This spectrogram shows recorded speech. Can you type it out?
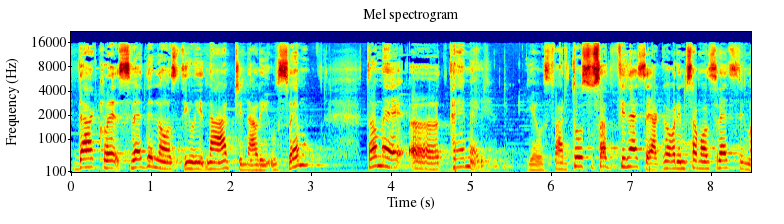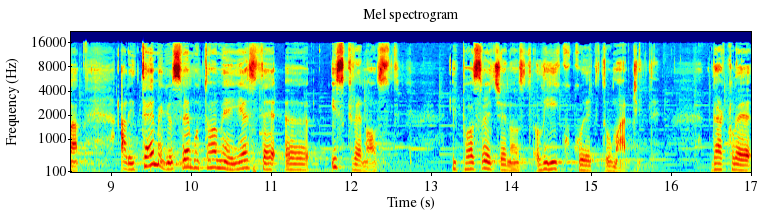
Dakle, svedenost ili način, ali u svemu, tome je uh, temelj je u stvari, to su sad finese, ja govorim samo o sredstvima, ali temelj u svemu tome jeste uh, iskrenost i posvećenost liku kojeg tumačite. Dakle,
